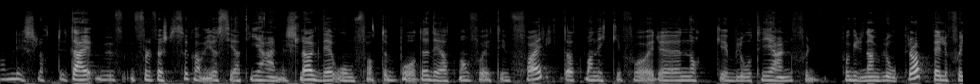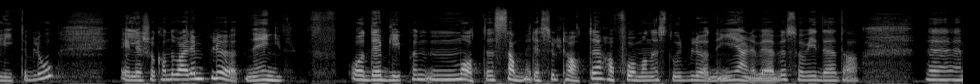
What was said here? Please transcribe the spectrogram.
Man blir slått ut. Er, for det første så kan vi jo si at hjerneslag det omfatter både det at man får et infarkt, at man ikke får eh, nok blod til hjernen pga. en blodpropp eller for lite blod. Eller så kan det være en blødning. Og det blir på en måte samme resultatet. Får man en stor blødning i hjernevevet, så vil det da eh,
